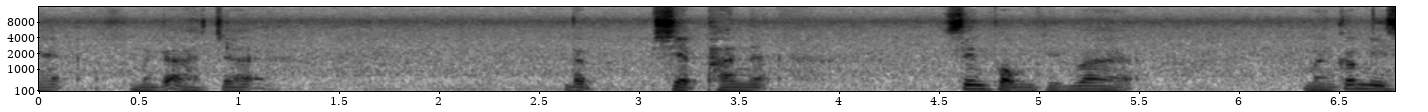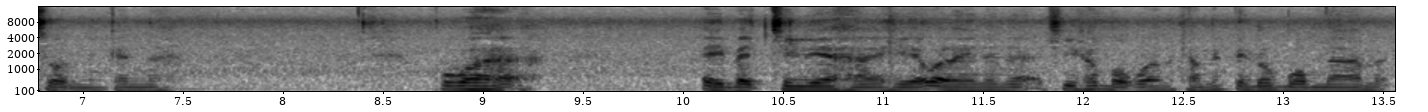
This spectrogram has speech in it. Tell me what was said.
เงี้ย มันก็อาจจะแบบเฉียบพันอะซึ่งผมคิดว่ามันก็มีส่วนเหมือนกันนะ เพราะว่าไอแบคทีเรียหาเหวอะไรนั่นนะที่เขาบอกว่ามันทำให้เป็นโรคบวมน้ำอะ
